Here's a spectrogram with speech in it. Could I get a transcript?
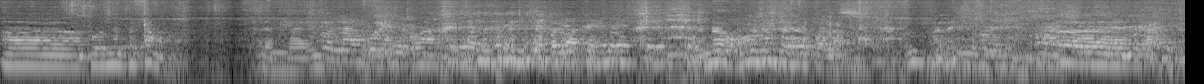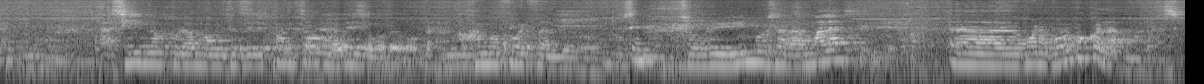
Ah, ¿Por dónde empezamos? No, vamos a empezar por las. Eh, así nos curamos antes del espanto, cogemos fuerza sobrevivimos a las malas. Eh, bueno, volvemos con las malas.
